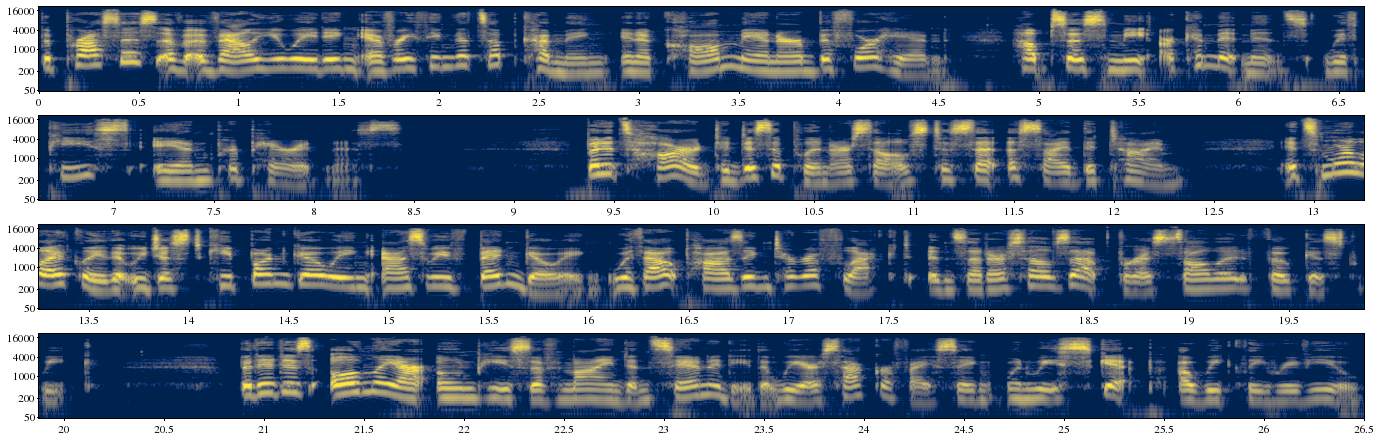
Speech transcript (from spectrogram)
The process of evaluating everything that's upcoming in a calm manner beforehand helps us meet our commitments with peace and preparedness. But it's hard to discipline ourselves to set aside the time. It's more likely that we just keep on going as we've been going without pausing to reflect and set ourselves up for a solid, focused week. But it is only our own peace of mind and sanity that we are sacrificing when we skip a weekly review.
